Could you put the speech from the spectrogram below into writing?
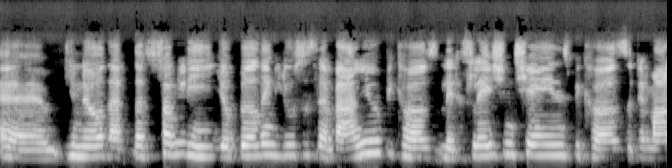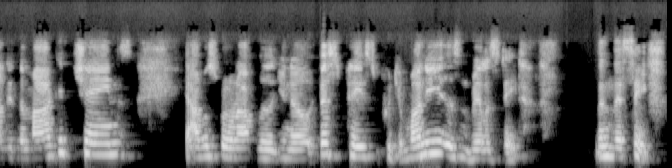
Um, you know that that suddenly your building loses their value because legislation changes, because the demand in the market changes. I was grown up with, you know, best place to put your money is in real estate. then they're safe.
